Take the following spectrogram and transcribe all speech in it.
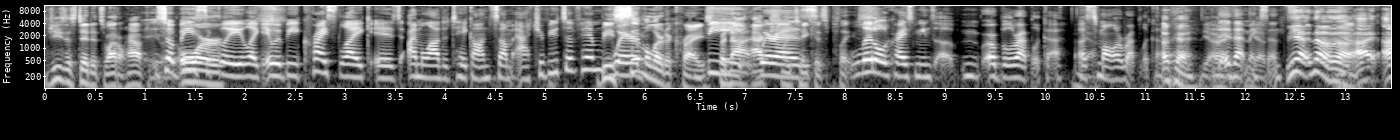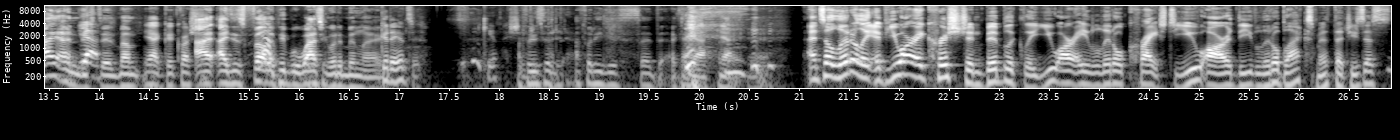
Jesus did it, so I don't have to. do So it. Or basically, like it would be Christ-like is I'm allowed to take on some attributes of him. be where similar to Christ, be- but not actually take his place. Little Christ means a, a replica, a smaller replica. Okay. Yeah. all Th- right. that makes Yeah. sense. Yeah, no, no, Yeah. I, I understood. But I'm- yeah, good question. I, I just felt like people watching would have been like, good answer. Thank you. I thought, he said, I thought he just said that. Okay. Yeah, yeah. And so, literally, if you are a Christian biblically, you are a little Christ. You are the little blacksmith that Jesus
